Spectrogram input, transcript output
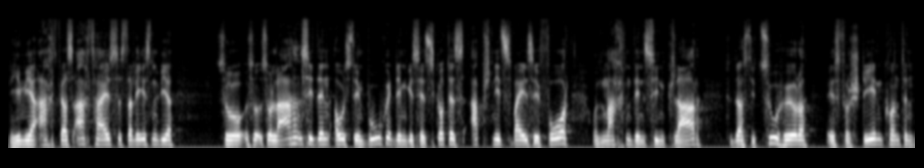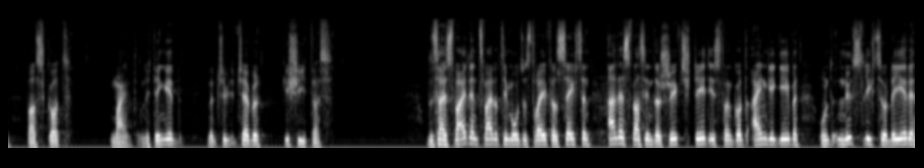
Nehemiah 8, Vers 8 heißt es, da lesen wir, so, so, so lagen sie denn aus dem Buche, dem Gesetz Gottes, abschnittsweise vor und machten den Sinn klar, sodass die Zuhörer es verstehen konnten, was Gott meint. Und ich denke, in der Chapel geschieht das. Das heißt weiter in 2. Timotheus 3, Vers 16, alles, was in der Schrift steht, ist von Gott eingegeben und nützlich zur Lehre,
